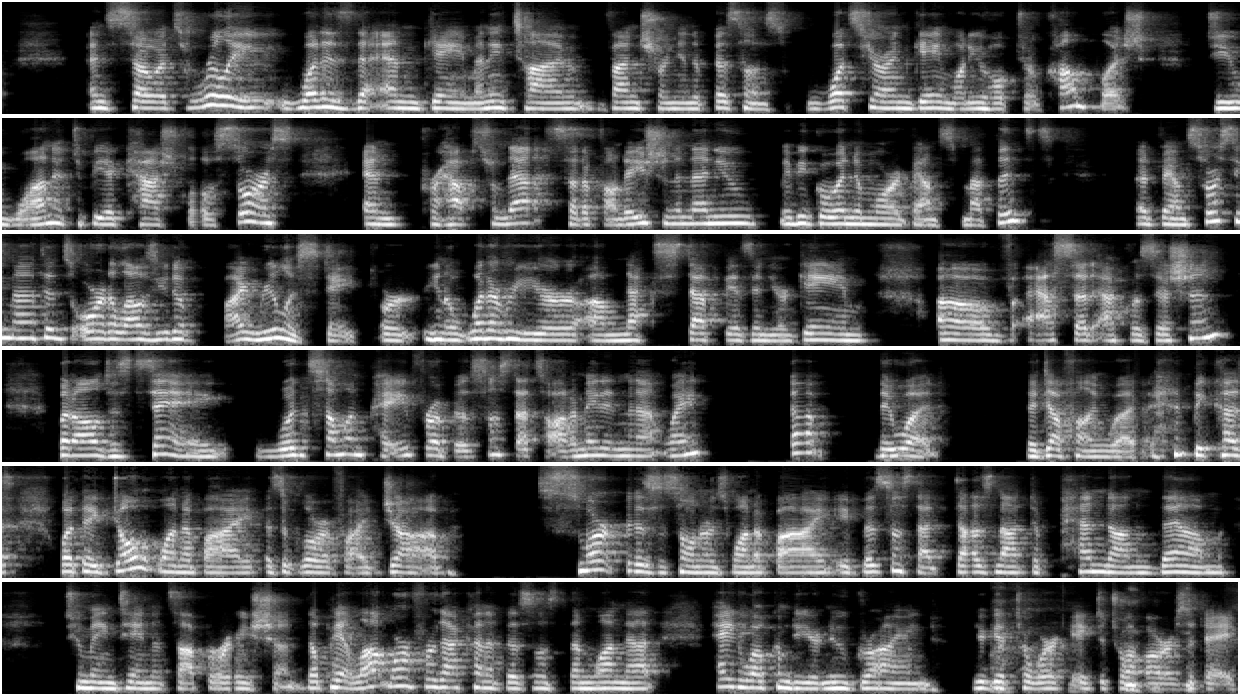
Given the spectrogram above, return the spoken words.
And so it's really what is the end game? Anytime venturing into business, what's your end game? What do you hope to accomplish? Do you want it to be a cash flow source? And perhaps from that, set a foundation, and then you maybe go into more advanced methods advanced sourcing methods or it allows you to buy real estate or you know whatever your um, next step is in your game of asset acquisition but i'll just say would someone pay for a business that's automated in that way yep they would they definitely would because what they don't want to buy is a glorified job smart business owners want to buy a business that does not depend on them to maintain its operation. They'll pay a lot more for that kind of business than one that, hey, welcome to your new grind you get to work eight to 12 hours a day.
